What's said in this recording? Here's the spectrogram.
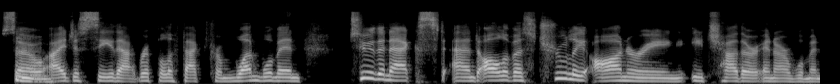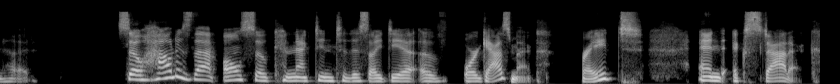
So mm. I just see that ripple effect from one woman to the next, and all of us truly honoring each other in our womanhood. So, how does that also connect into this idea of orgasmic, right? And ecstatic?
